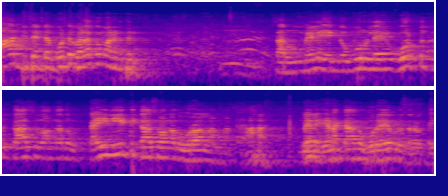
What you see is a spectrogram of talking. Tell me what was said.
ஆழத்தி தட்டை போட்டு விளக்கமாறு எடுத்துருக்கு. சார் உண்மையிலே எங்க ஊர்ல ஓட்டுக்கு காசு வாங்காத கை நீட்டி காசு வாங்காத ஒரு ஆள். ஆஹா. உண்மையிலே எனக்காக ஒரே ஒரு தடவை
